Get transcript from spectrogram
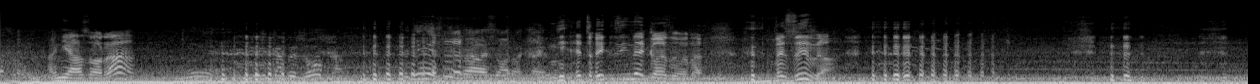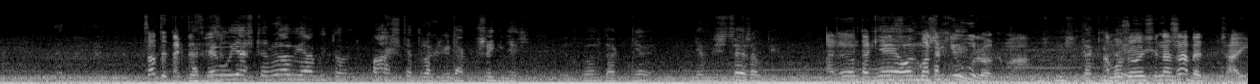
Azoa. A nie Azora? Nie, kabezoka. To nie jest tylko Azora, Kajo. Nie, to jest innego Azora. Wezyra. Co ty tak te A zwierzę... temu jaszczerowi jakby to paszczę trochę tak przygnieść, bo on tak nie, nie wyszczerzał tych kół. Ale on taki, Nie, on ma musi taki być. urok ma. Musi taki A może być. on się na żabę czai?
